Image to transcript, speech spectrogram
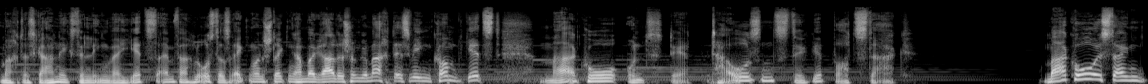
macht das gar nichts, dann legen wir jetzt einfach los. Das Recken und Strecken haben wir gerade schon gemacht. Deswegen kommt jetzt Marco und der tausendste Geburtstag. Marco ist ein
